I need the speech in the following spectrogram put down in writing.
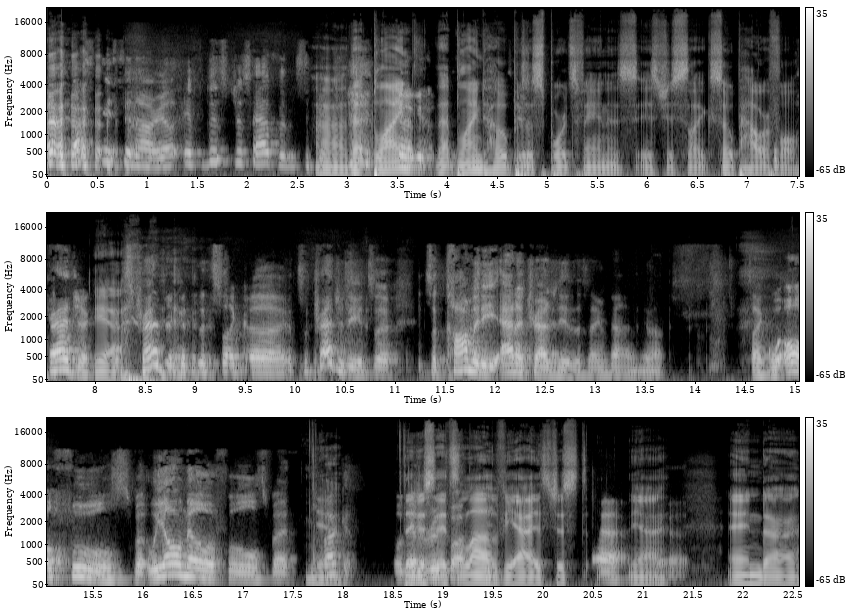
That- That's the scenario. If this just happens, Uh, that blind that blind hope as a sports fan is is just like so powerful. tragic. Yeah. it's tragic. It's, it's like uh, it's a tragedy. It's a it's a comedy and a tragedy at the same time. You know, it's like we're all fools, but we all know we're fools. But Yeah. fuck it, We're They just it's love. Yeah, it's just. Yeah. yeah. Yeah. And uh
